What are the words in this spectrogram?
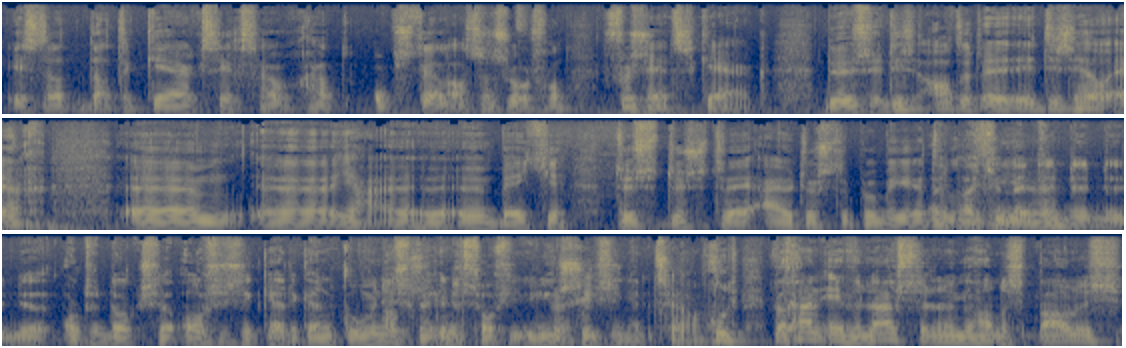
is dat, dat de kerk zich zou gaat opstellen... als een soort van verzetskerk. Dus het is altijd, eh, het is heel erg, um, uh, ja, een beetje tussen, tussen twee uitersten proberen te Wat je met de, de, de, orthodoxe Oosterse kerk en het communisme in de Sovjet-Unie hebt. Hetzelfde. Goed, we gaan even luisteren naar Johannes Paulus...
